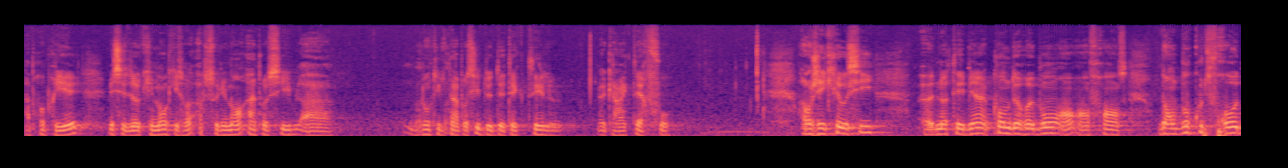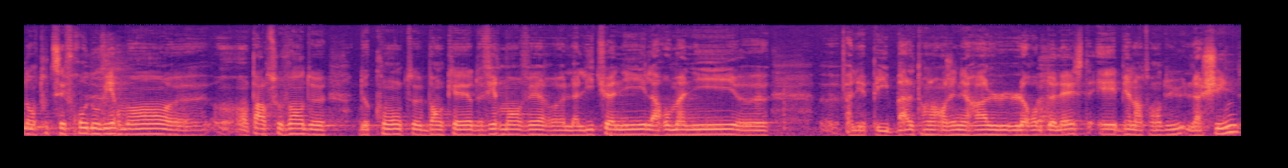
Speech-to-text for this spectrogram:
appropriés, mais c'est des documents qui sont absolument impossibles à, dont il est impossible de détecter le, caractère faux. Alors j'ai écrit aussi, euh, notez bien, compte de rebond en, France. Dans beaucoup de fraudes, dans toutes ces fraudes au virement, euh, on parle souvent de, comptes bancaires, de virements vers euh, la Lituanie, la Roumanie, les pays baltes en, général, l'Europe de l'Est et bien entendu la Chine.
